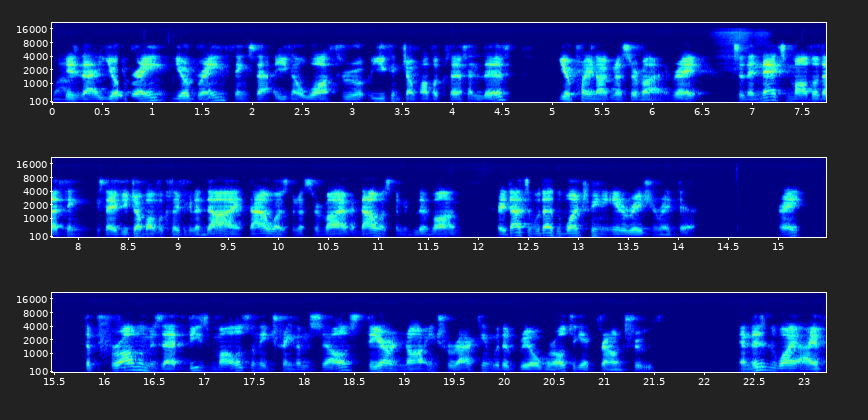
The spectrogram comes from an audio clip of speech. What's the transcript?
wow Is that your brain your brain thinks that you can walk through you can jump off a cliff and live, you're probably not gonna survive, right? So the next model that thinks that if you jump off a cliff you're gonna die, that one's gonna survive and that one's gonna live on. Right? That's that's one training iteration right there. Right? The problem is that these models, when they train themselves, they are not interacting with the real world to get ground truth. And this is why I've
